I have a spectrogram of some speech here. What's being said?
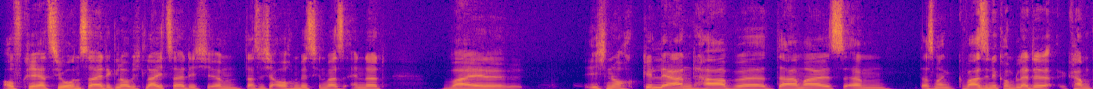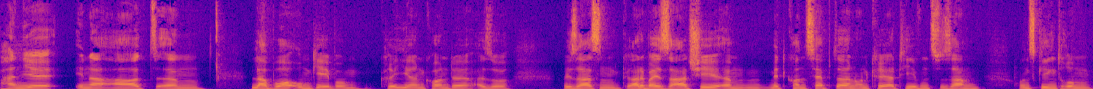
auf Kreationsseite glaube ich gleichzeitig, ähm, dass sich auch ein bisschen was ändert, weil ich noch gelernt habe damals, ähm, dass man quasi eine komplette Kampagne in einer Art ähm, Laborumgebung kreieren konnte. Also wir saßen gerade bei Saatchi ähm, mit Konzeptern und Kreativen zusammen und es ging darum,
